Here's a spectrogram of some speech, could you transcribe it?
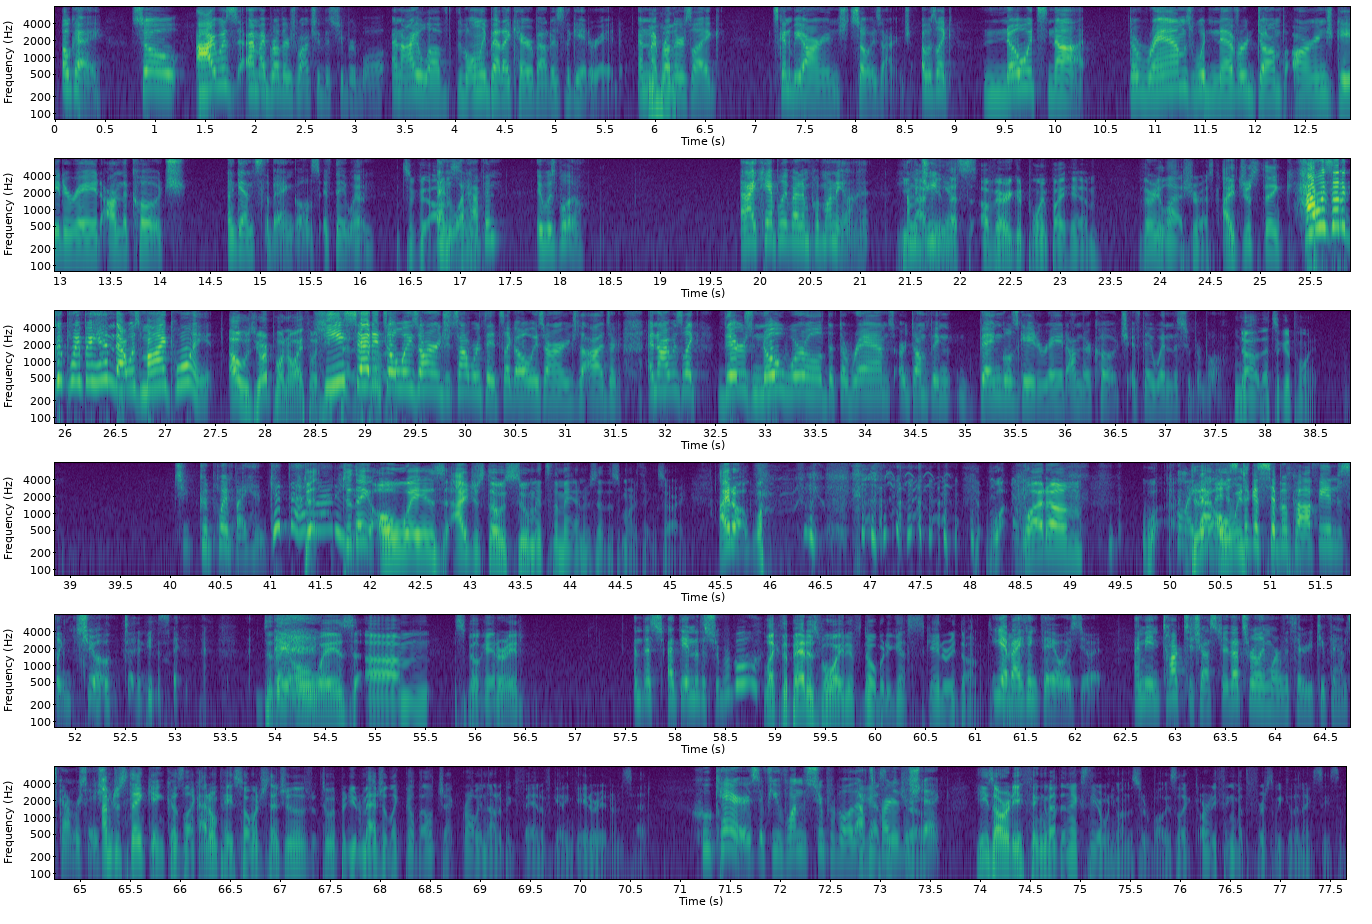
Okay, so I was at my brother's watching the Super Bowl, and I love the only bet I care about is the Gatorade. And my mm-hmm. brother's like, it's gonna be orange, so it's orange. I was like, no, it's not. The Rams would never dump orange Gatorade on the coach against the Bengals if they win. It's a good. and what happened? It was blue. And I can't believe I didn't put money on it. He, I'm a I genius. mean, that's a very good point by him. Very Lasher-esque. I just think. How is that a good point by him? That was my point. Oh, it was your point. Oh, I thought He he said it. it's Sorry. always orange. It's not worth it. It's like always orange. The odds are. And I was like, there's no world that the Rams are dumping Bengals Gatorade on their coach if they win the Super Bowl. No, that's a good point. Good point by him. Get the Do, hell out of do here. Do they always? I just though assume it's the man who said the smart thing. Sorry, I don't. What? what, what um? What, Oh my do god! I just took a sip of coffee and just like choked. And, you said- do they always um spill Gatorade? and this at the end of the Super Bowl. Like the bet is void if nobody gets Gatorade dumped. Yeah, but I think they always do it. I mean, talk to Chester. That's really more of a 32 fans conversation. I'm just thinking because like I don't pay so much attention to it, but you'd imagine like Bill Belichick probably not a big fan of getting Gatorade on his head. Who cares if you've won the Super Bowl? That's part of it's the true. shtick. He's already thinking about the next year when he won the Super Bowl. He's like already thinking about the first week of the next season.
